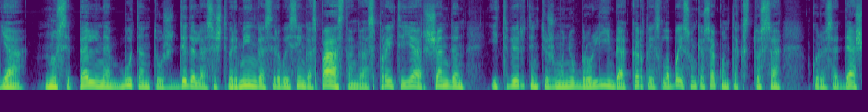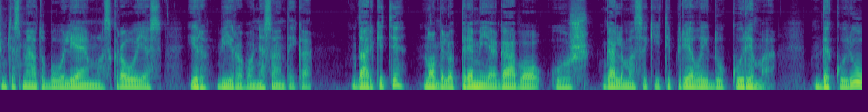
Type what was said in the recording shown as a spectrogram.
ją nusipelnė būtent už didelės ištvermingas ir vaisingas pastangas praeitie ar šiandien įtvirtinti žmonių brolybę kartais labai sunkiuose kontekstuose, kuriuose dešimtis metų buvo liejamas kraujas ir vyravo nesantaika. Dar kiti Nobelio premiją gavo už, galima sakyti, prielaidų kūrimą, be kurių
